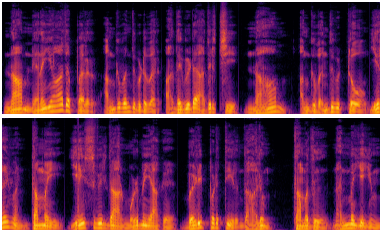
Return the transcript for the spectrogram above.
நாம் நினையாத பலர் அங்கு வந்து விடுவர். அதைவிட அதிர்ச்சி நாம் அங்கு வந்துவிட்டோம் இறைவன் தம்மை இயேசுவில்தான் முழுமையாக வெளிப்படுத்தி இருந்தாலும் தமது நன்மையையும்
